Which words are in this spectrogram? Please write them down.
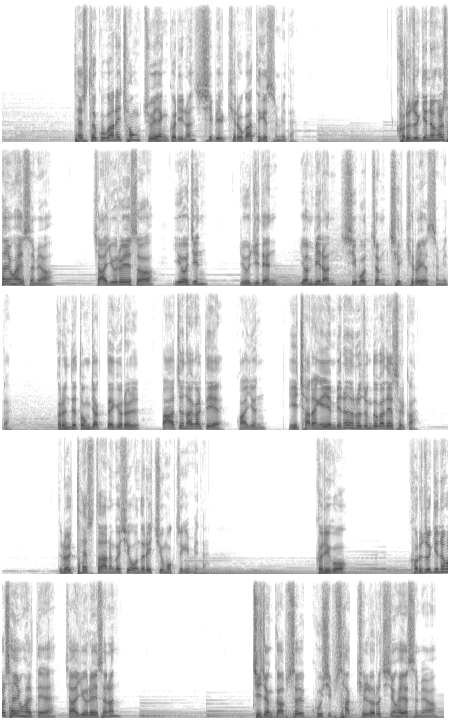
테스트 구간의 총 주행 거리는 11km가 되겠습니다. 크루즈 기능을 사용하였으며 자유로에서 이어진 유지된 연비는 15.7km였습니다. 그런데 동작대교를 빠져나갈 때에 과연 이 차량의 연비는 어느 정도가 됐을까? 를 테스트하는 것이 오늘의 주목적입니다. 그리고 크루즈 기능을 사용할 때 자유로에서는 지정값을 94km로 지정하였으며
